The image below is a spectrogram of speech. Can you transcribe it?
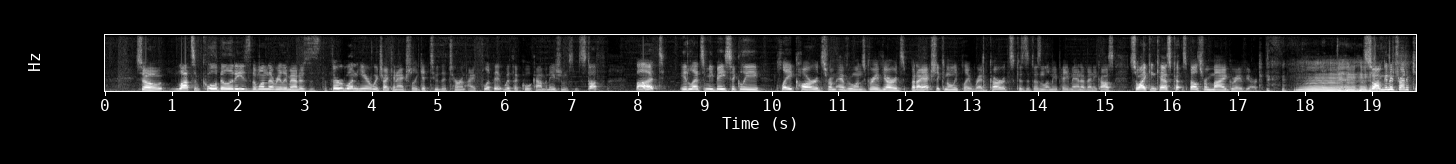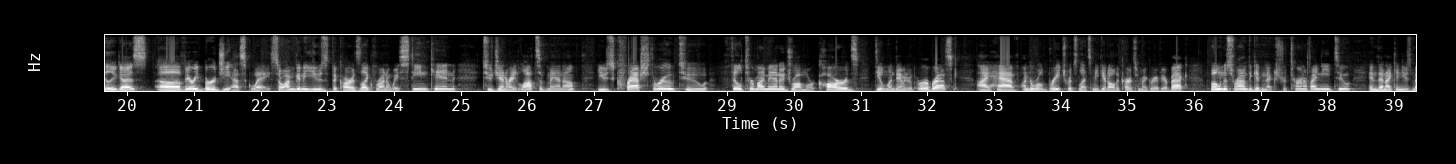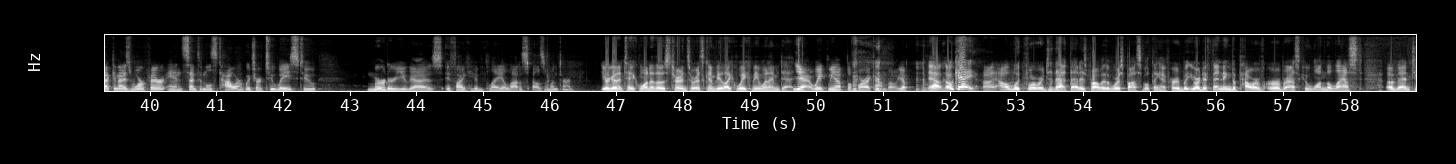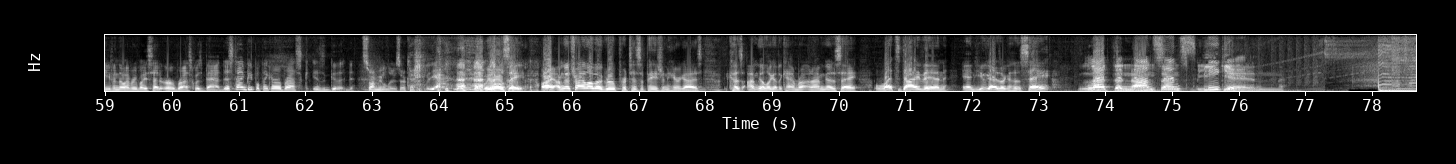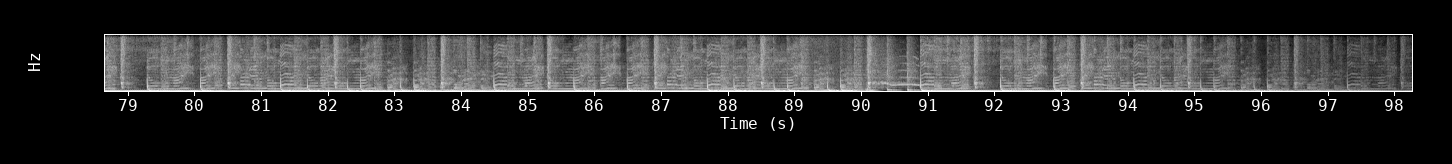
So lots of cool abilities. The one that really matters is the third one here, which I can actually get to the turn I flip it with a cool combination of some stuff. But it lets me basically play cards from everyone's graveyards, but I actually can only play red cards because it doesn't let me pay mana of any cost. So I can cast cu- spells from my graveyard. so I'm going to try to kill you guys uh, very Burgy esque way. So I'm going to use the cards like Runaway Steamkin to generate lots of mana, use Crash Through to filter my mana, draw more cards, deal one damage with Urabrask. I have Underworld Breach, which lets me get all the cards from my graveyard back. Bonus round to get an extra turn if I need to. And then I can use Mechanized Warfare and Sentinel's Tower, which are two ways to murder you guys if I can play a lot of spells in one turn. You're going to take one of those turns where it's going to be like, wake me when I'm dead. Yeah, wake me up before I combo. Yep. Yeah, okay. I I'll look forward to that. That is probably the worst possible thing I've heard, but you are defending the power of Urabrask, who won the last event, even though everybody said Urabrask was bad. This time people think Urabrask is good. So I'm going to lose. Okay. Yeah, we will see. All right, I'm going to try a little bit of group participation here, guys, because I'm going to look at the camera and I'm going to say, let's dive in, and you guys are going to say, Let the nonsense begin.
